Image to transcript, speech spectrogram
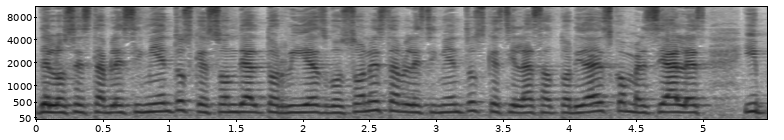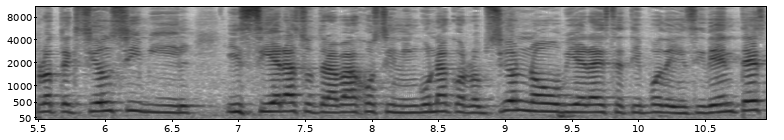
de los establecimientos que son de alto riesgo. Son establecimientos que si las autoridades comerciales y protección civil hiciera su trabajo sin ninguna corrupción, no hubiera este tipo de incidentes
